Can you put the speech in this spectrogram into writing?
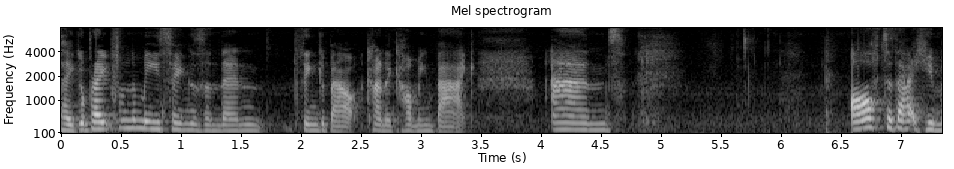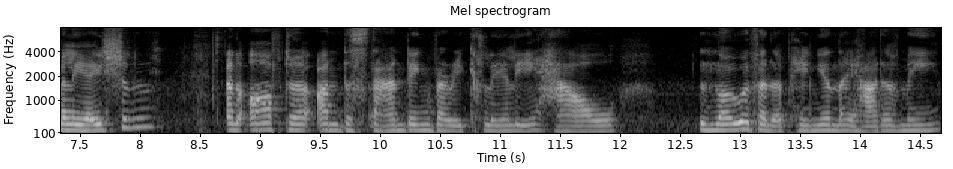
take a break from the meetings and then think about kind of coming back. And after that humiliation, and after understanding very clearly how low of an opinion they had of me,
